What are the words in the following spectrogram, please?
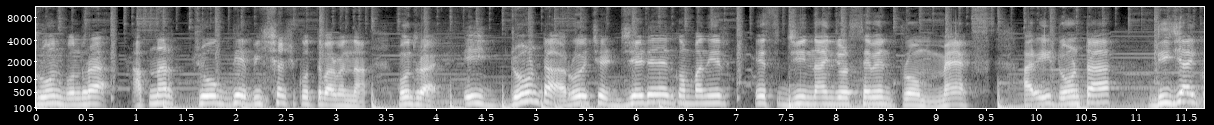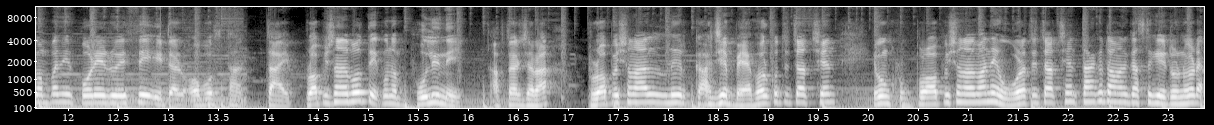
ড্রোন বন্ধুরা, আপনার চোখ দিয়ে বিশ্বাস করতে পারবেন না। বন্ধুরা, এই ড্রোনটা রয়েছে জেডএল কোম্পানির S G nine zero seven pro max আর এই ড্রোনটা ডিজিআই কোম্পানির পরে রয়েছে, এটার অবস্থান। তাই প্রফেশনাল বলতে কোনো ভুলই নেই। আপনার যারা প্রফেশনালের কাজে ব্যবহার করতে চাচ্ছেন এবং প্রফেশনাল মানে উড়াতে চাচ্ছেন তারা কিন্তু আমাদের কাছ থেকে এই ড্রোন ক্যামেরা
